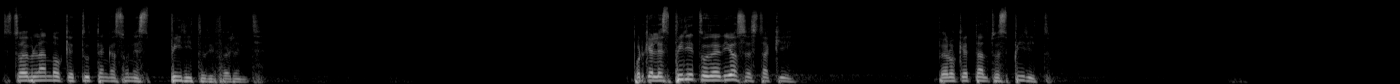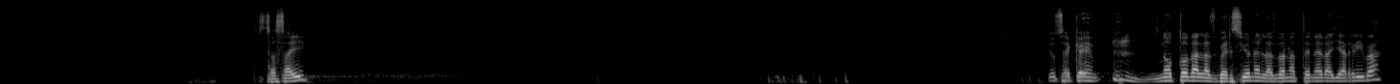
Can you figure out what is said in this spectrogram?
Te estoy hablando que tú tengas un espíritu diferente. Porque el espíritu de Dios está aquí. Pero ¿qué tal tu espíritu? ¿Estás ahí? Yo sé que no todas las versiones las van a tener allá arriba,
